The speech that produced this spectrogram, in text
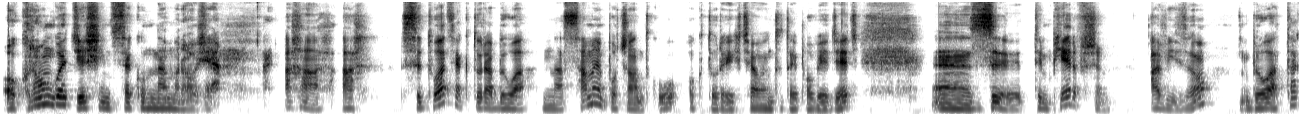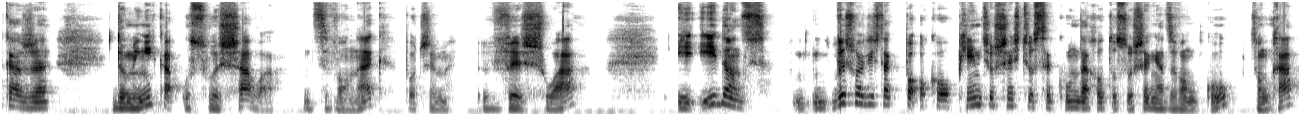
okrągłe 10 sekund na mrozie. Aha, a sytuacja, która była na samym początku, o której chciałem tutaj powiedzieć, e, z tym pierwszym awizo, była taka, że Dominika usłyszała dzwonek, po czym wyszła i idąc, wyszła gdzieś tak po około 5-6 sekundach od usłyszenia dzwonku, dzwonka,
